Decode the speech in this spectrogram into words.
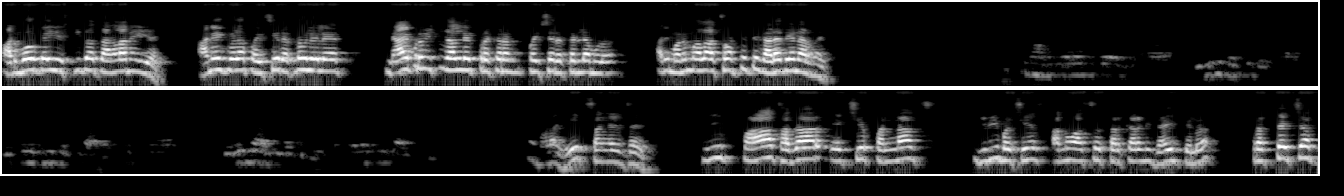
अनुभव काही एस टीचा चांगला नाही आहे अनेक वेळा पैसे रखडवलेले आहेत. न्यायप्रविष्ट झालेले प्रकरण पैसे रखडल्यामुळं. आणि म्हणून मला असं वाटतं ते गाड्या देणार नाहीत. मला हेच सांगायचं आहे की पाच हजार एकशे पन्नास ईव्ही बसेस आणू सरकारने जाहीर केलं. प्रत्यक्षात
